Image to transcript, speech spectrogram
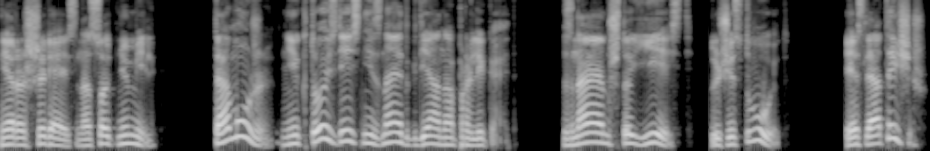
не расширяясь на сотню миль. К тому же, никто здесь не знает, где она пролегает. Знаем, что есть, существует. Если отыщешь,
